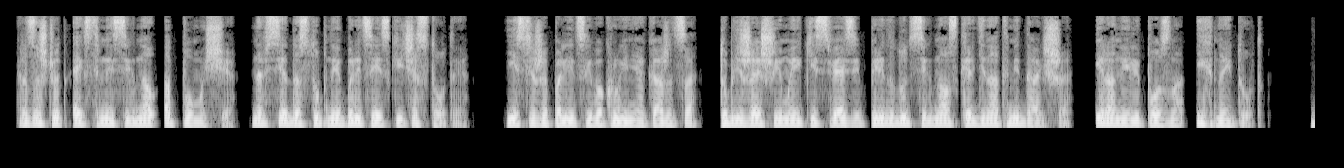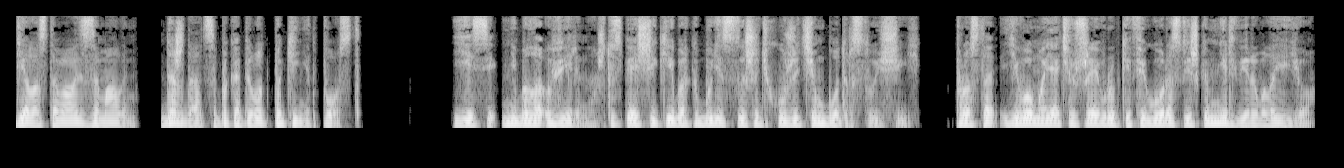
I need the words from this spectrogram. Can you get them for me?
разошлет экстренный сигнал о помощи на все доступные полицейские частоты. Если же полиции в округе не окажется, то ближайшие маяки связи передадут сигнал с координатами дальше, и рано или поздно их найдут. Дело оставалось за малым – дождаться, пока пилот покинет пост. Если не была уверена, что спящий киборг будет слышать хуже, чем бодрствующий. Просто его маячившая в рубке фигура слишком нервировала ее,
